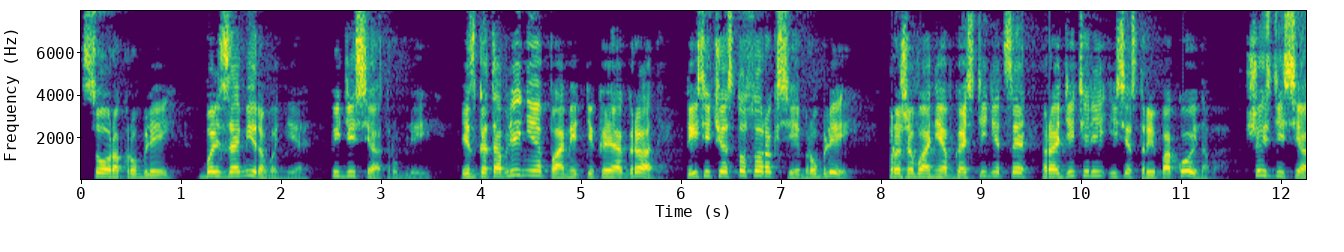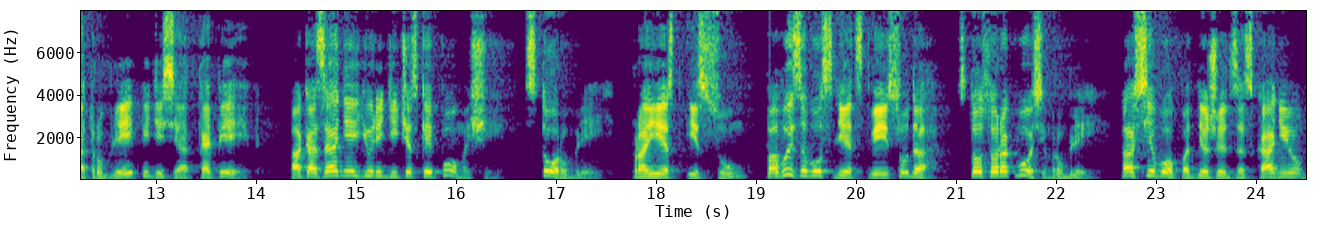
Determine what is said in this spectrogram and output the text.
40 рублей. Бальзамирование 50 рублей. Изготовление памятника и ограды 1147 рублей. Проживание в гостинице родителей и сестры покойного 60 рублей 50 копеек. Оказание юридической помощи – 100 рублей. Проезд из Сум по вызову следствия и суда – 148 рублей. А всего подлежит взысканию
